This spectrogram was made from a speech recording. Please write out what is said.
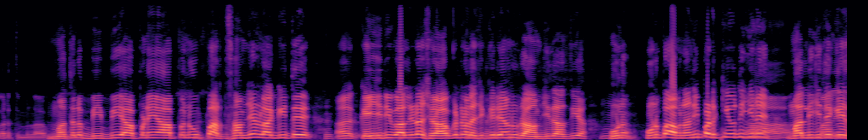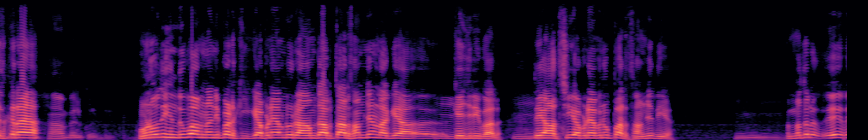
ਭਰਤ ਮਿਲਾਪ ਮਤਲਬ ਬੀਬੀ ਆਪਣੇ ਆਪ ਨੂੰ ਭਰਤ ਸਮਝਣ ਲੱਗੀ ਤੇ ਅ, ਕੇਜਰੀਵਾਲ ਜਿਹੜਾ ਸ਼ਰਾਬ ਘਟਾਲੇ ਚ ਕਰਿਆ ਉਹਨੂੰ ਰਾਮ ਜੀ ਦੱਸਦੀ ਆ। ਹੁਣ ਹੁਣ ਭਾਵਨਾ ਨਹੀਂ ਭੜਕੀ ਉਹਦੀ ਜਿਹਨੇ ਹਾਂ, ਮਾਲੀ ਜੀ ਤੇ ਮਾਲੀ ਕੇਸ ਜੀ- ਕਰਾਇਆ? ਹਾਂ ਬਿਲਕੁਲ ਬਿਲਕੁਲ। ਹੁਣ ਉਹਦੀ ਹਿੰਦੂ ਭਾਵਨਾ ਨਹੀਂ ਭੜਕੀ ਕਿ ਆਪਣੇ ਆਪ ਨੂੰ ਰਾਮ ਦਾ ਅਵਤਾਰ ਸਮਝਣ ਲੱਗ ਗਿਆ ਅ, ਕੇਜਰੀਵਾਲ। ਤੇ ਆਤਸ਼ੀ ਆਪਣੇ ਆਪ ਨੂੰ ਭਰਤ ਸਮਝਦੀ ਆ। ਹੂੰ। ਮਤਲਬ ਇਹ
